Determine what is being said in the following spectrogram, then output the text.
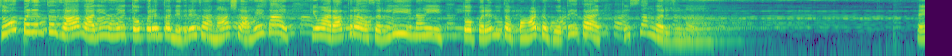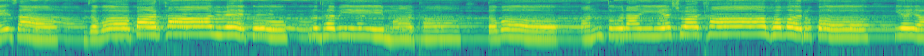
जोपर्यंत जाग आली नाही तोपर्यंत निद्रेचा नाश आहे काय? किंवा रात्र सरली नाही तोपर्यंत पहाट होते काय? तू सांग अर्जुना. तैसा जव पार्था विवेको नुधवी माथा। तव अंतु नाही अश्वथा भवरूप यया।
